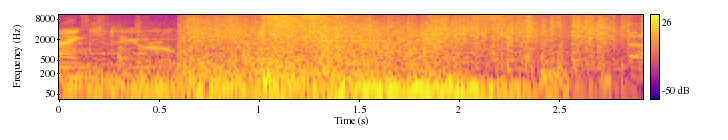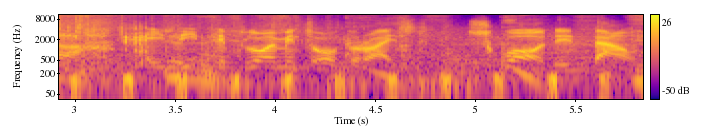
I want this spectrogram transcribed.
Tanks to your location. Ah, elite deployment authorized. Squad inbound.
